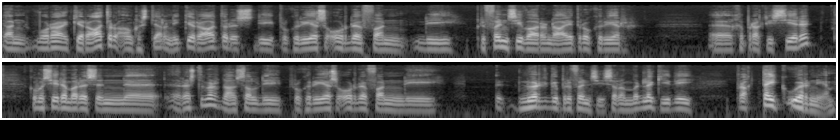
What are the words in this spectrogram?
dan word daar 'n kurator aangestel en die kurator is die prokureursorde van die provinsie waarin daai prokureur uh, gepraktiseer het. Kom ons sê dan maar is in uh, Rustenburg, dan sal die prokureursorde van die noordelike provinsie sal onmiddellik hierdie praktyk oorneem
